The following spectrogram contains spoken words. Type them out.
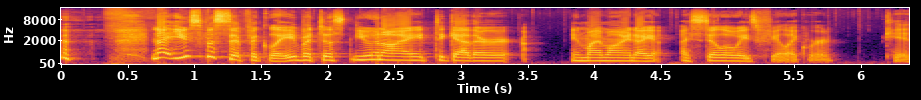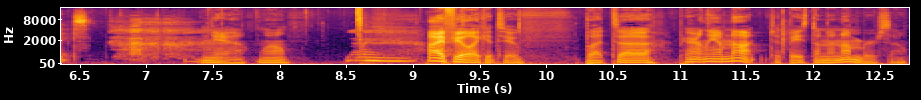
not you specifically, but just you and I together. In my mind, I I still always feel like we're kids. Yeah, well, I feel like it too, but uh, apparently I'm not, just based on a number. So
